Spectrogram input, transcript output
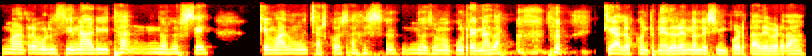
más revolucionario y tal, no lo sé quemar muchas cosas, no se me ocurre nada, que a los contenedores no les importa, de verdad,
